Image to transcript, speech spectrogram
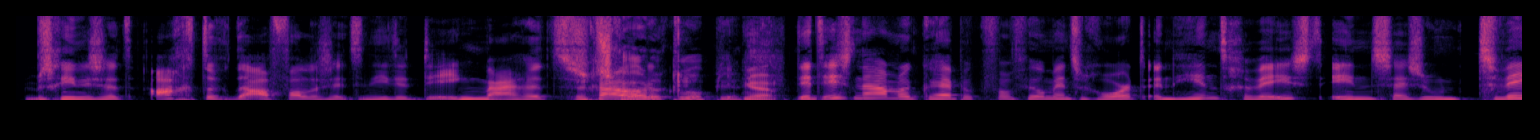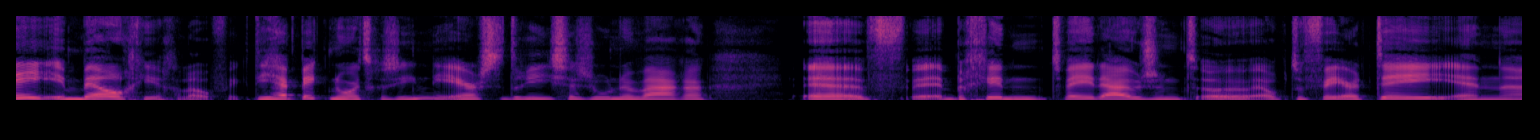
misschien is het achter de afvallen zitten niet het ding. Maar het, Het schouderklopje. schouderklopje. Dit is namelijk, heb ik van veel mensen gehoord, een hint geweest in seizoen 2 in België, geloof ik. Die heb ik nooit gezien. Die eerste drie seizoenen waren eh, begin 2000 eh, op de VRT en eh,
